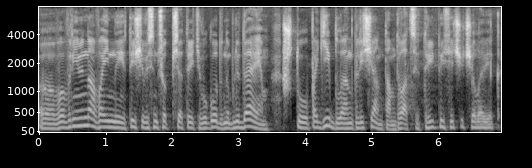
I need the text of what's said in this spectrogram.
во времена войны 1853 года наблюдаем, что погибло англичан там 23 тысячи человек.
